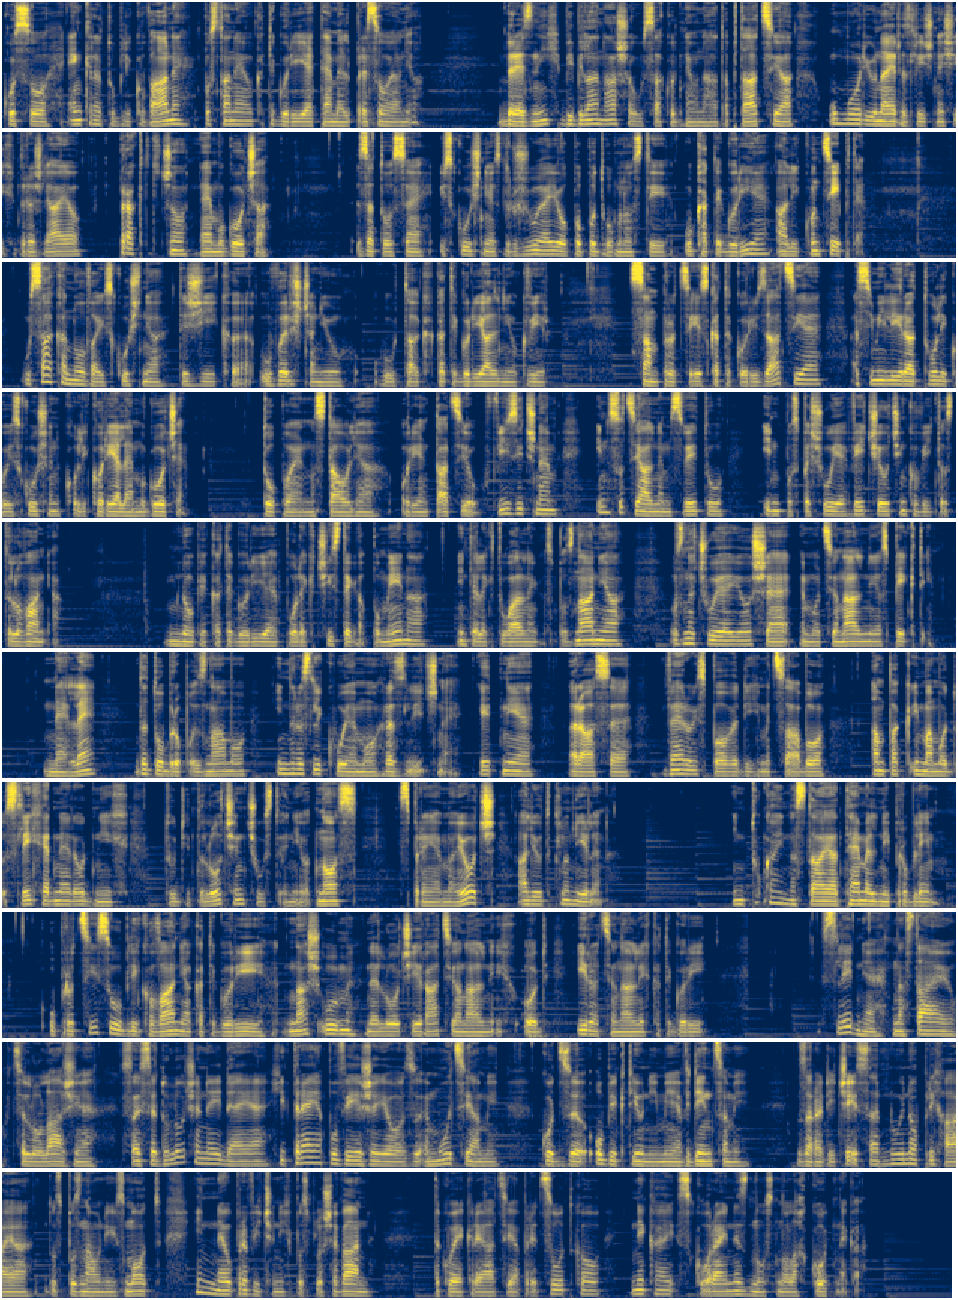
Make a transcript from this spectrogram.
Ko so enkrat oblikovane, postanejo kategorije temelj presojanja. Brez njih bi bila naša vsakodnevna adaptacija v morju najrazličnejših držljajev praktično nemogoča. Zato se izkušnje združujejo po podobnosti v kategorije ali koncepte. Vsaka nova izkušnja teži k uvrščanju v tak kategorijalni okvir. Sam proces kategorizacije asimilira toliko izkušenj, kolikor je le mogoče. To poenostavlja orientacijo v fizičnem in socialnem svetu in pospešuje večjo učinkovitost delovanja. Mnoge kategorije poleg čistega pomena intelektualnega spoznanja označujejo še emocionalni aspekti. Ne le, da dobro poznamo in razlikujemo različne etnije, rase, veroizpovedi med sabo, ampak imamo do sleherne od njih tudi določen čustveni odnos, sprejemajoč ali odklonilen. In tukaj nastaja temeljni problem – V procesu oblikovanja kategorij naš um ne loči racionalnih od iracionalnih kategorij. Slednje nastajajo celo lažje, saj se določene ideje hitreje povežejo z emocijami kot z objektivnimi evidencami, zaradi česar nujno prihaja do spoznavnih zmot in neupravičenih posploševanj. Tako je kreacija predsotkov nekaj skoraj neznosno lahkotnega.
